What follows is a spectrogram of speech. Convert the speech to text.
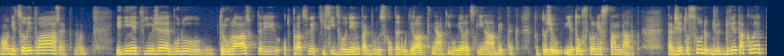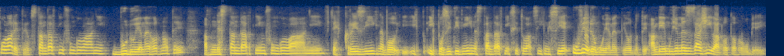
no, něco vytvářet. Jo. Jedině tím, že budu truhlář, který odpracuje tisíc hodin, tak budu schopen udělat nějaký umělecký nábytek, protože je to už mě standard. Takže to jsou dvě takové polarity. V standardním fungování budujeme hodnoty a v nestandardním fungování, v těch krizích nebo i, pozitivních nestandardních situacích, my si je uvědomujeme, ty hodnoty, a my je můžeme zažívat o to hlouběji.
